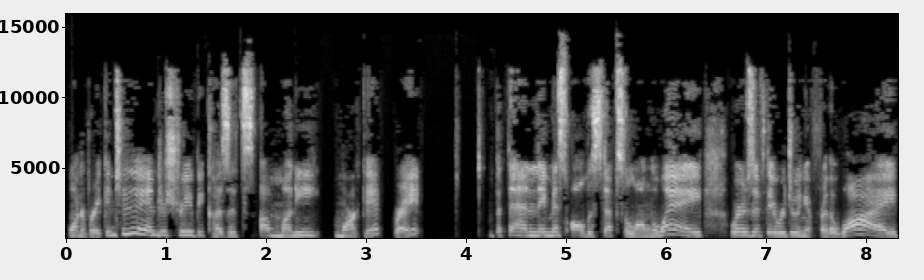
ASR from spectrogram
want to break into the industry because it's a money market, right? But then they miss all the steps along the way. Whereas if they were doing it for the why,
